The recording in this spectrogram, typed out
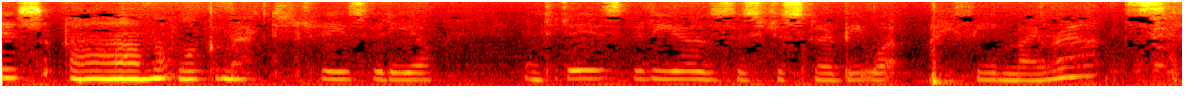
guys, um, welcome back to today's video. In today's video, this is just going to be what I feed my rats.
